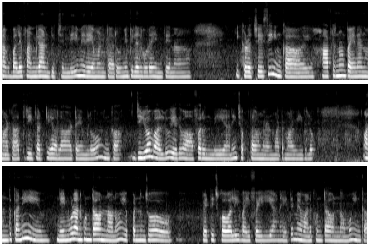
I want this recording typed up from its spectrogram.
నాకు భలే ఫన్గా అనిపించింది. మీరు ఏమంటారు మీ పిల్లలు కూడా ఇంతేనా? ఇక్కడ వచ్చేసి ఇంకా ఆఫ్టర్నూన్ పైన అనమాట త్రీ థర్టీ అలా ఆ టైంలో. ఇంకా జియో వాళ్ళు ఏదో ఆఫర్ ఉంది అని చెప్తా ఉన్నారనమాట మా వీధిలో. అందుకని నేను కూడా అనుకుంటా ఉన్నాను ఎప్పటి నుంచో పెట్టించుకోవాలి వైఫై అని అయితే మేము అనుకుంటా ఉన్నాము. ఇంకా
